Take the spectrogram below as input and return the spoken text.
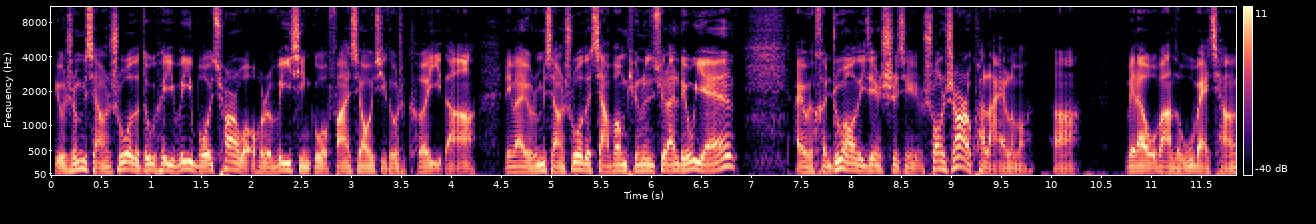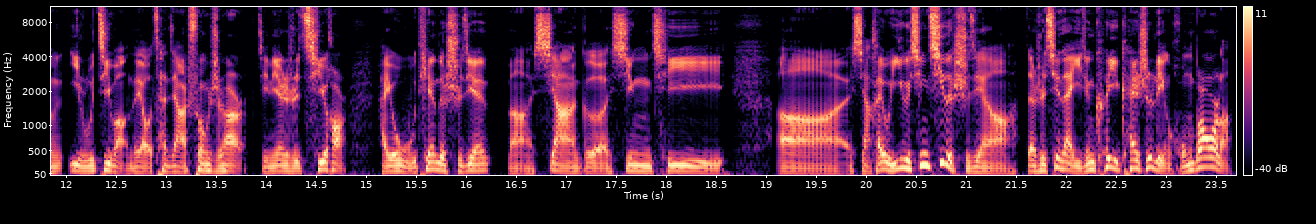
有什么想说的，都可以微博圈我或者微信给我发消息，都是可以的啊。另外有什么想说的，下方评论区来留言。还有很重要的一件事情，双十二快来了嘛啊！未来欧巴的五百强一如既往的要参加双十二，今天是七号，还有五天的时间啊，下个星期。啊，下还有一个星期的时间啊，但是现在已经可以开始领红包了，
